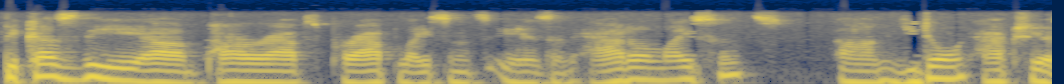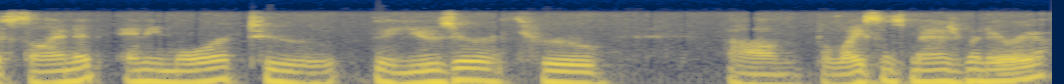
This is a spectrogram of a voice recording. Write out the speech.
Because the uh, Power Apps per app license is an add-on license, um, you don't actually assign it anymore to the user through um, the license management area.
